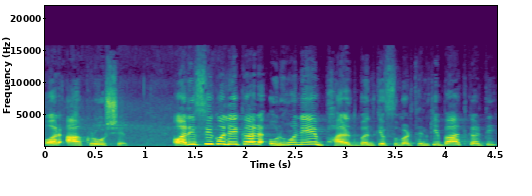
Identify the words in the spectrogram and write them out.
और आक्रोश है। और इसी को लेकर उन्होंने भारत बंद के समर्थन की बात कर दी।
